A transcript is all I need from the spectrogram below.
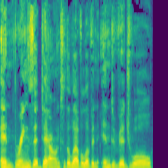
and brings it down to the level of an individual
